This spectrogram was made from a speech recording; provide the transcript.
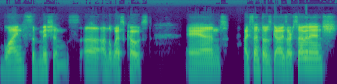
Blind Submissions uh, on the West Coast, and I sent those guys our seven inch,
